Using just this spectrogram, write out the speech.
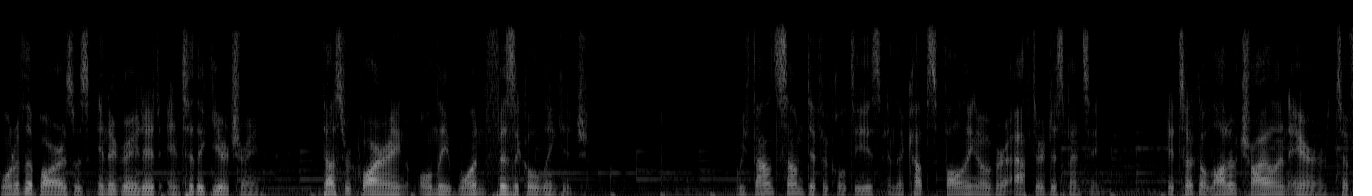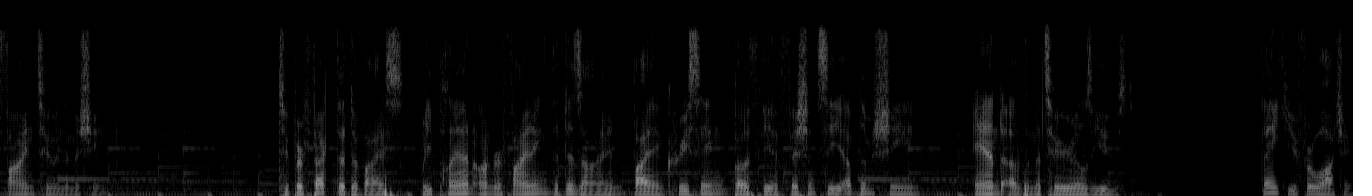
one of the bars was integrated into the gear train, thus requiring only one physical linkage. We found some difficulties in the cups falling over after dispensing. It took a lot of trial and error to fine-tune the machine. To perfect the device, we plan on refining the design by increasing both the efficiency of the machine and of the materials used. Thank you for watching.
